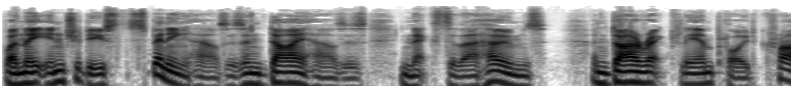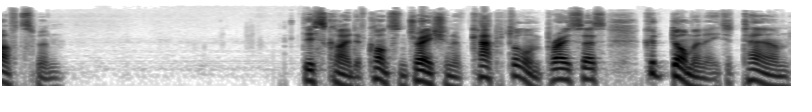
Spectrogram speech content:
when they introduced spinning houses and dye houses next to their homes and directly employed craftsmen. This kind of concentration of capital and process could dominate a town.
